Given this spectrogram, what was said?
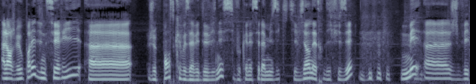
Alors, je vais vous parler d'une série. euh, je pense que vous avez deviné si vous connaissez la musique qui vient d'être diffusée. Mais euh, je vais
